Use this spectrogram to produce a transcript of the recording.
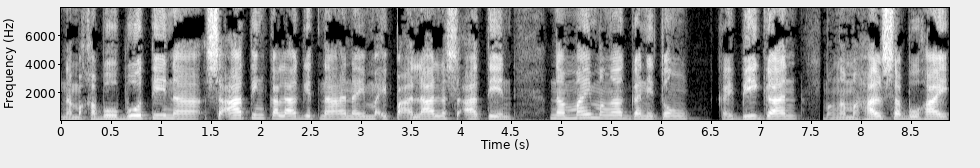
na makabubuti na sa ating kalagitnaan ay maipaalala sa atin na may mga ganitong kaibigan, mga mahal sa buhay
